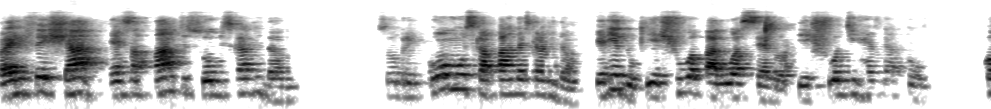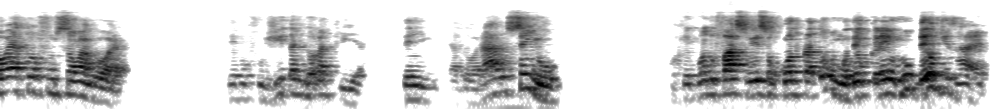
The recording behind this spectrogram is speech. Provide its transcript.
Para ele fechar essa parte sobre escravidão. Sobre como escapar da escravidão. Querido, Yeshua pagou a cédula. Yeshua te resgatou. Qual é a tua função agora? Devo fugir da idolatria. Tenho que adorar o Senhor. Porque quando faço isso, eu conto para todo mundo. Eu creio no Deus de Israel.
